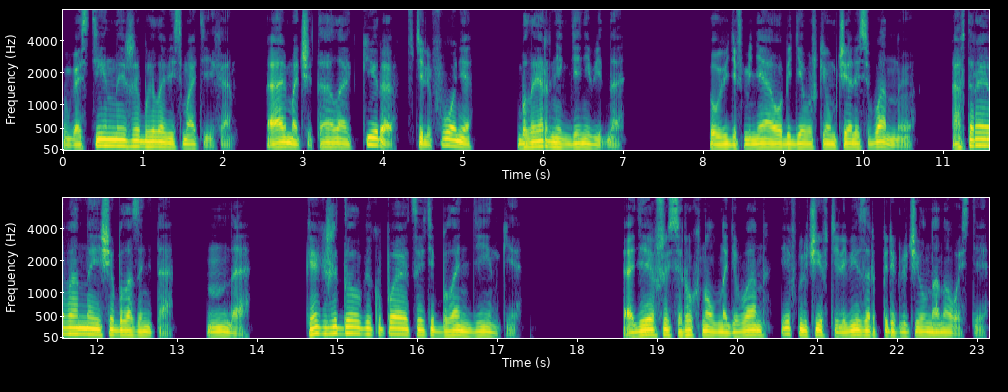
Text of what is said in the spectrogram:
В гостиной же было весьма тихо. Альма читала, Кира в телефоне, Блэр нигде не видно. Увидев меня, обе девушки умчались в ванную, а вторая ванна еще была занята. М да. Как же долго купаются эти блондинки. Одевшись, рухнул на диван и, включив телевизор, переключил на новости.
